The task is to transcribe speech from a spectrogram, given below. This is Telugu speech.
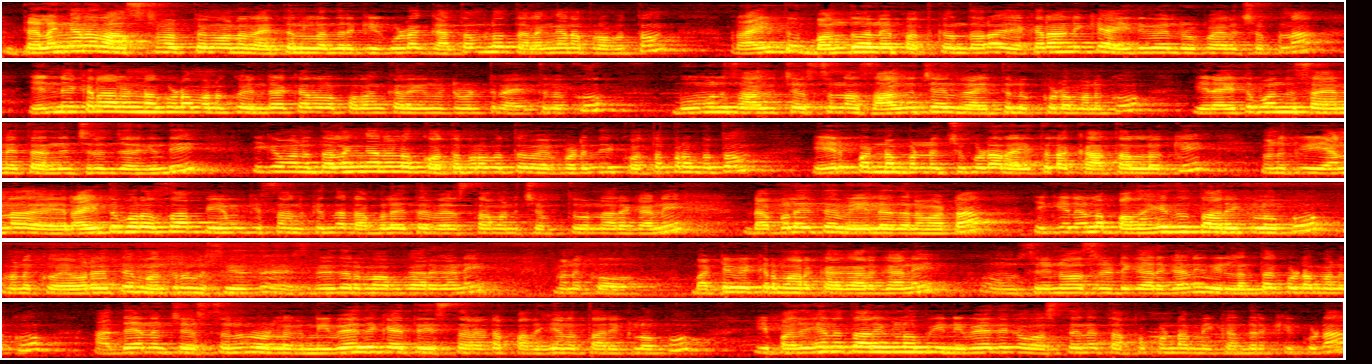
తెలంగాణ రాష్ట్ర వ్యాప్తంగా ఉన్న రైతులందరికీ కూడా గతంలో తెలంగాణ ప్రభుత్వం రైతు బంధు అనే పథకం ద్వారా ఎకరానికి ఐదు వేల రూపాయల చొప్పున ఎన్ని ఎకరాలున్నా కూడా మనకు ఎన్ని ఎకరాల పొలం కలిగినటువంటి రైతులకు భూములు సాగు చేస్తున్న సాగు చేయని రైతులకు కూడా మనకు ఈ రైతు బంధు సాయాన్ని అయితే అందించడం జరిగింది. ఇక మన తెలంగాణలో కొత్త ప్రభుత్వం ఏర్పడింది. కొత్త ప్రభుత్వం ఏర్పడినప్పటి నుంచి కూడా రైతుల ఖాతాల్లోకి మనకి ఎన్న రైతు భరోసా పీఎం కిసాన్ కింద డబ్బులు అయితే వేస్తామని చెప్తూ ఉన్నారు కానీ డబ్బులు అయితే వేయలేదన్నమాట. ఇక ఈ నెల పదహైదో తారీఖు లోపు మనకు ఎవరైతే మంత్రులు శ్రీధర్ బాబు గారు కానీ మనకు బట్టి విక్రమార్క గారు కానీ శ్రీనివాసరెడ్డి గారు కానీ వీళ్ళంతా కూడా మనకు అధ్యయనం చేస్తున్నారు. వాళ్ళకి నివేదిక అయితే ఇస్తారట పదిహేను తారీఖు లోపు. ఈ పదిహేను తారీఖు లోపు ఈ నివేదిక వస్తేనే తప్పకుండా మీకు అందరికీ కూడా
